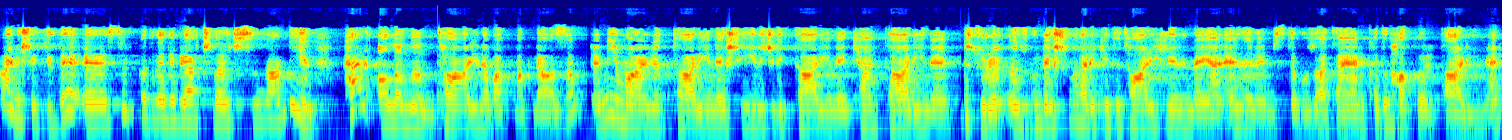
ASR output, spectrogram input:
Aynı şekilde e, sırf kadın edebiyatçılar açısından değil, her alanın tarihine bakmak lazım. E, mimarlık tarihine, şehircilik tarihine, kent tarihine, bir sürü özgürleşme hareketi tarihlerine yani en önemlisi de bu zaten yani kadın hakları tarihine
